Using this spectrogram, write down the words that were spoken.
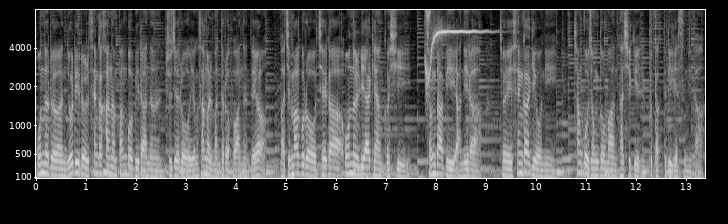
오늘은 요리를 생각하는 방법이라는 주제로 영상을 만들어 보았는데요. 마지막으로 제가 오늘 이야기한 것이 정답이 아니라 저의 생각이 오니 참고 정도만 하시길 부탁드리겠습니다.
